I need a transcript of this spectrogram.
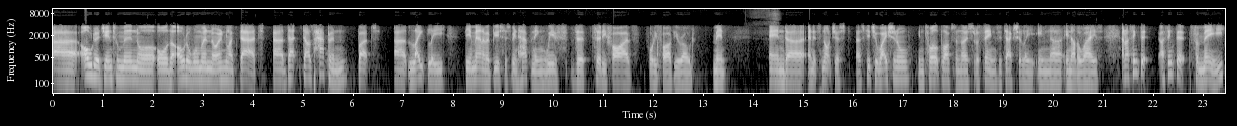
uh, older gentleman or, or the older woman or anything like that. Uh, that does happen, but uh, lately the amount of abuse that's been happening with the 35, 45 year old men. And, uh, and it's not just uh, situational in toilet blocks and those sort of things. It's actually in, uh, in other ways. And I think that, I think that for me,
